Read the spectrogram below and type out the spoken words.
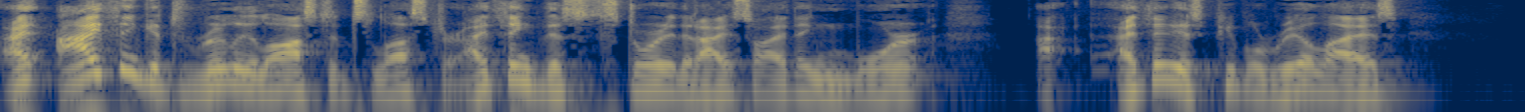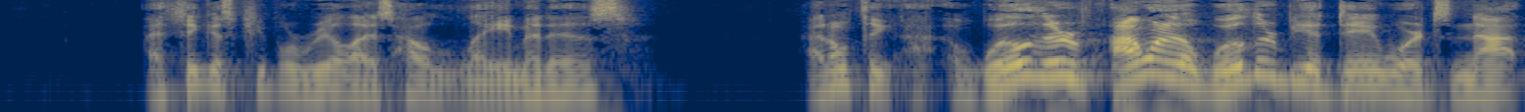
I, I think it's really lost its luster. I think this story that i saw i think more I, I think as people realize i think as people realize how lame it is i don't think will there i want to know will there be a day where it's not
